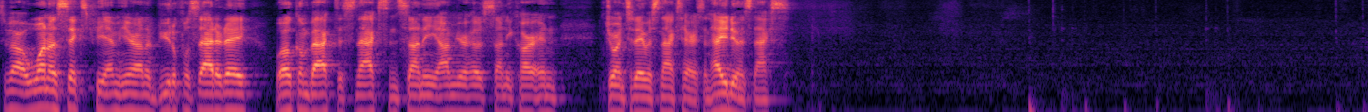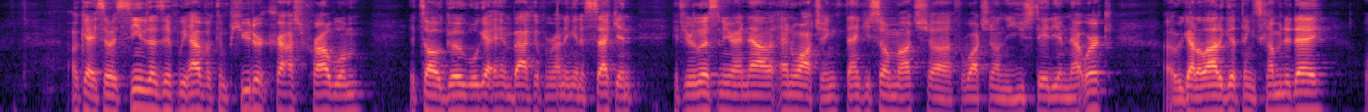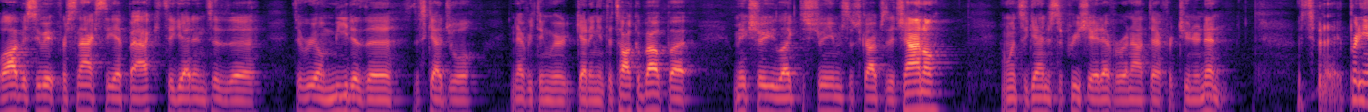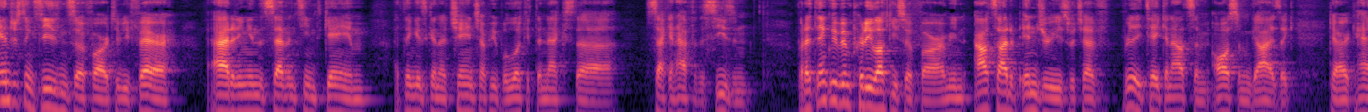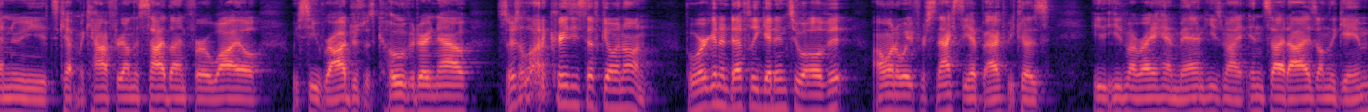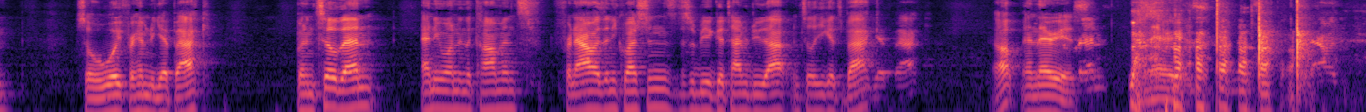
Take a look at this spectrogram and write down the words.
It's about 1:06 p.m. here on a beautiful Saturday. Welcome back to Snacks and Sunny. I'm your host Sunny Carton, joined today with Snacks Harrison. How you doing, Snacks? Okay, so it seems as if we have a computer crash problem. It's all good. We'll get him back up and running in a second. If you're listening right now and watching, thank you so much uh, for watching on the U Stadium Network. Uh, we got a lot of good things coming today. We'll obviously wait for Snacks to get back to get into the, the real meat of the, the schedule and everything we're getting into talk about. But make sure you like the stream, subscribe to the channel. And once again, just appreciate everyone out there for tuning in. It's been a pretty interesting season so far, to be fair. Adding in the 17th game, I think is going to change how people look at the next uh, second half of the season. But I think we've been pretty lucky so far. I mean, outside of injuries, which have really taken out some awesome guys like Derrick Henry, it's kept McCaffrey on the sideline for a while. We see Rodgers with COVID right now. So there's a lot of crazy stuff going on. But we're going to definitely get into all of it. I want to wait for Snacks to get back because he, he's my right hand man. He's my inside eyes on the game. So we'll wait for him to get back. But until then, anyone in the comments for now has any questions, this would be a good time to do that until he gets back. Get back. Oh, and there he is. And there he is.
